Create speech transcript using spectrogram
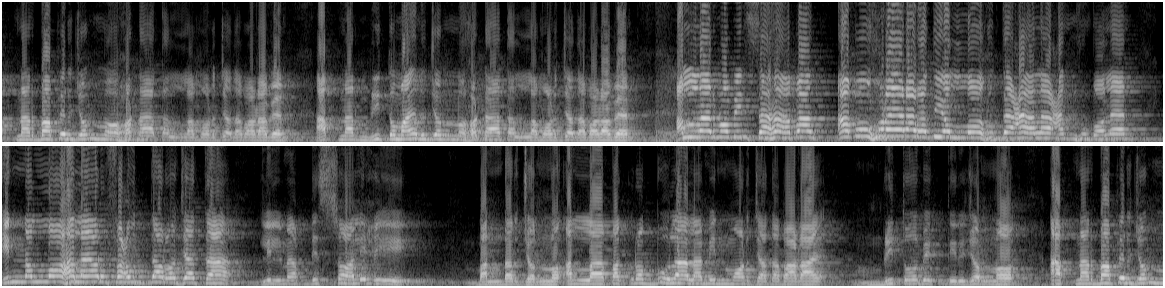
আপনার বাপের জন্য হঠাৎ আল্লাহ মর্যাদা বাড়াবেন, আপনার মৃত মায়ের জন্য হঠাৎ আল্লাহ মর্যাদা বাড়াবেন। আল্লাহর নবীর সাহাবা আবু হুরায়রা রাদিয়াল্লাহু তাআলা আনহু বলেন, ইন্নাল্লাহা লা ইয়ারফাউদ দারাজাতা লিল মাবদিস সালিহি। বান্দার জন্য আল্লাহ পাক রব্বুল আলামিন মর্যাদা বাড়ায় মৃত ব্যক্তির জন্য। আপনার বাপের জন্য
